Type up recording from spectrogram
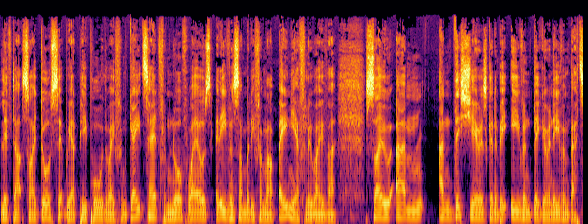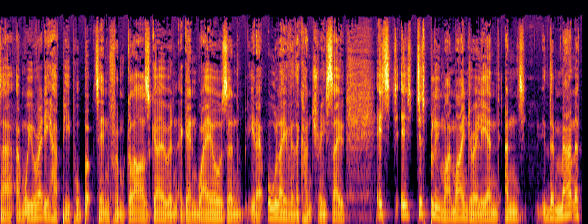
lived outside Dorset. We had people all the way from Gateshead, from North Wales, and even somebody from Albania flew over. So um, and this year is going to be even bigger and even better. And we already have people booked in from Glasgow and again Wales and you know all over the country. So it's it's just blew my mind really. And and the amount of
